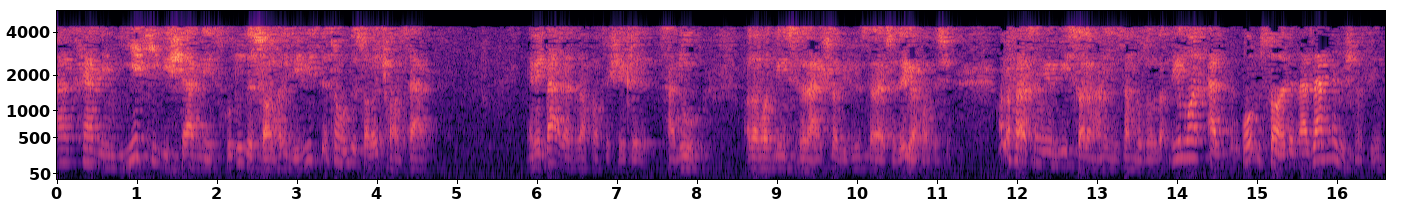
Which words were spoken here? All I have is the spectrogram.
از کردیم یکی بیشتر نیست حدود سالهای دیویسته تا حدود سالهای 400 یعنی بعد از وفات شیخ صدوق حالا باید این 380 بیشون 380 وفاتشه حالا فرض کنیم 20 سال هنوز مثلا بزرگ دیگه ما از قوم صاحب نظر نمی‌شناسیم.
